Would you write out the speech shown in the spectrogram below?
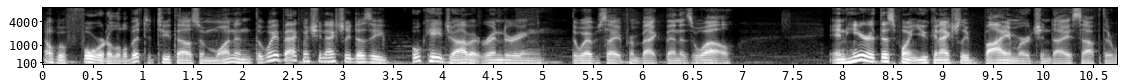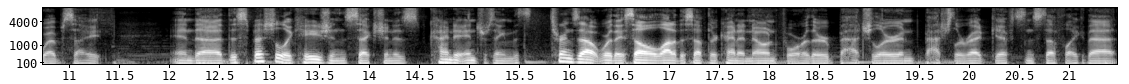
I'll go forward a little bit to 2001, and the Wayback Machine actually does a okay job at rendering the website from back then as well. And here at this point, you can actually buy merchandise off their website. And uh, this special occasions section is kind of interesting. This turns out where they sell a lot of the stuff they're kind of known for, their bachelor and bachelorette gifts and stuff like that.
